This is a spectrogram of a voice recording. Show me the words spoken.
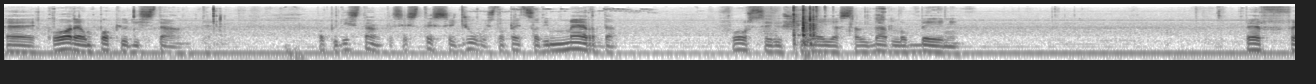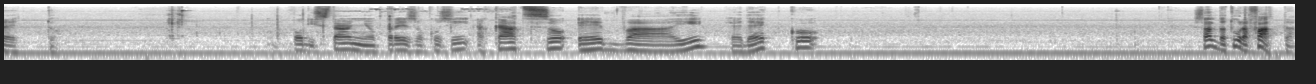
Ecco, ora è un po' più distante. Un po' più distante se stesse giù questo pezzo di merda forse riuscirei a saldarlo bene. Perfetto po' di stagno preso così a cazzo e vai ed ecco. Saldatura fatta.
